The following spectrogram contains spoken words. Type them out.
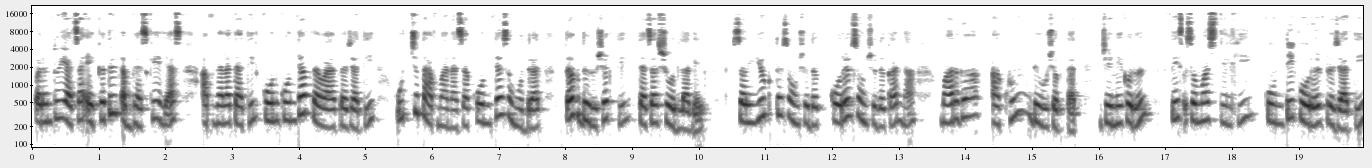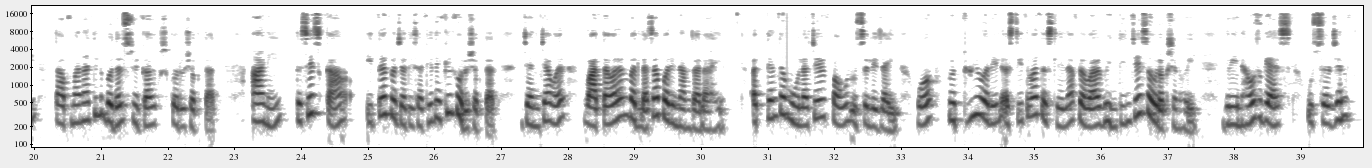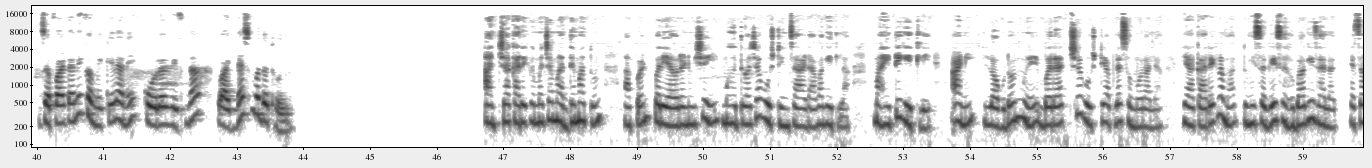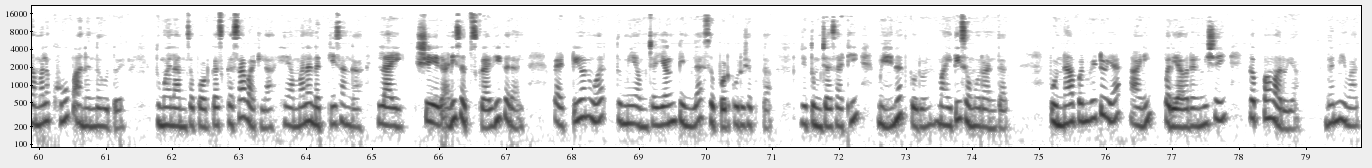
परंतु याचा एकत्रित अभ्यास केल्यास आपल्याला त्यातील कोणकोणत्या प्रवाळ प्रजाती उच्च तापमानाचा कोणत्या समुद्रात तग धरू शकतील त्याचा शोध लागेल. संयुक्त संशोधक कोरल संशोधकांना मार्ग आखून देऊ शकतात जेणेकरून ते समजतील की कोणते कोरल प्रजाती तापमानातील बदल स्वीकार करू शकतात आणि तसेच काम इतर प्रजातीसाठी देखील करू शकतात ज्यांच्यावर वातावरण बदलाचा परिणाम झाला आहे. अत्यंत मोलाचे पाऊल उचलले जाईल व पृथ्वीवरील अस्तित्वात असलेल्या प्रवाळ भिंतींचे संरक्षण होईल. ग्रीनहाऊस गॅस उत्सर्जन झपाट्याने कमी केल्याने कोरल रीफना वाढण्यास मदत होईल. आजच्या कार्यक्रमाच्या माध्यमातून आपण पर्यावरणविषयी महत्त्वाच्या गोष्टींचा आढावा घेतला माहिती घेतली आणि लॉकडाऊनमुळे बऱ्याचशा गोष्टी आपल्यासमोर आल्या. या कार्यक्रमात तुम्ही सगळे सहभागी झालात याचा आम्हाला खूप आनंद होतोय. तुम्हाला आमचा पॉडकास्ट कसा वाटला हे आम्हाला नक्की सांगा. लाईक शेअर आणि सबस्क्राईबही कराल. पॅट्रियनवर तुम्ही आमच्या यंग टीमला सपोर्ट करू शकता जे तुमच्यासाठी मेहनत करून माहिती समोर आणतात. पुन्हा आपण भेटूया आणि पर्यावरणविषयी गप्पा मारूया. धन्यवाद.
